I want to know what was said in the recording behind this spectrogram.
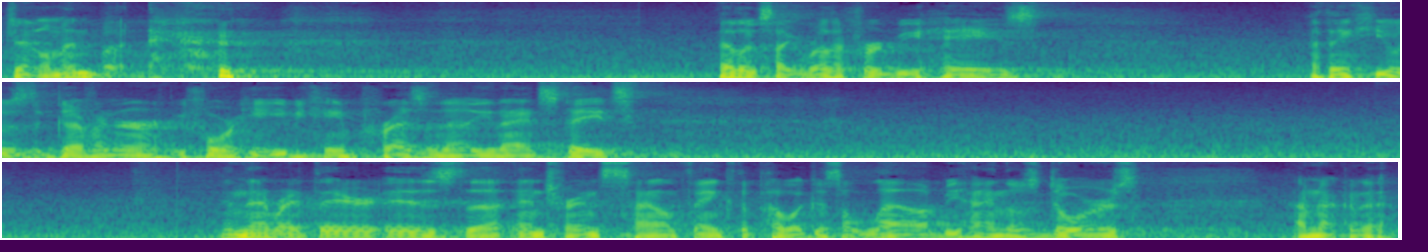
gentlemen, but that looks like Rutherford B. Hayes. I think he was the governor before he became president of the United States. And that right there is the entrance. I don't think the public is allowed behind those doors. I'm not going to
